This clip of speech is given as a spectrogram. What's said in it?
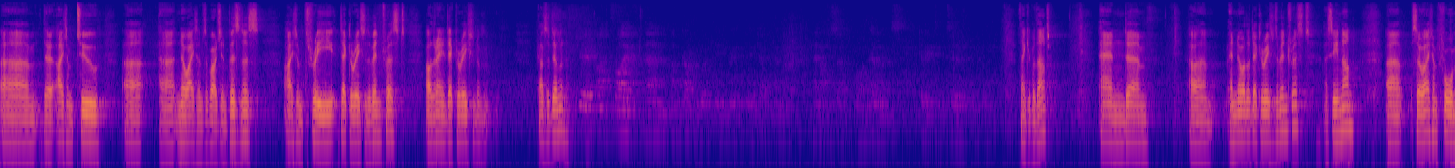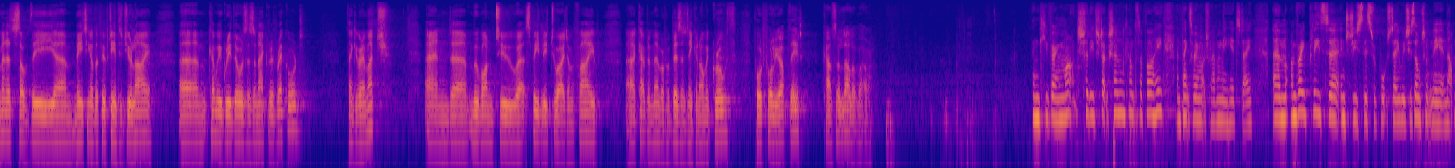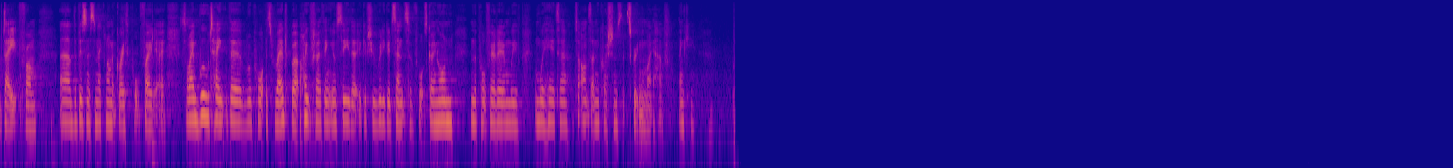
Um, item two, uh, uh, no items of urgent business. Item three, declarations of interest. Are there any declaration of... Councillor Dillon? Thank you for that. And, um, um, and no other declarations of interest? I see none. Uh, so item four, minutes of the um, meeting of the 15th of July. Um, can we agree those as an accurate record? Thank you very much. And uh, move on to uh, speedily to item five, uh, Cabinet Member for Business and Economic Growth, Portfolio Update, Councillor Lolavar. Thank you very much for the introduction, Councillor Fahy, and thanks very much for having me here today. Um, I'm very pleased to introduce this report today, which is ultimately an update from uh, the Business and Economic Growth Portfolio. So I will take the report as read, but hopefully I think you'll see that it gives you a really good sense of what's going on in the portfolio, and, and we're here to, to answer any questions that scrutiny might have. Thank you.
